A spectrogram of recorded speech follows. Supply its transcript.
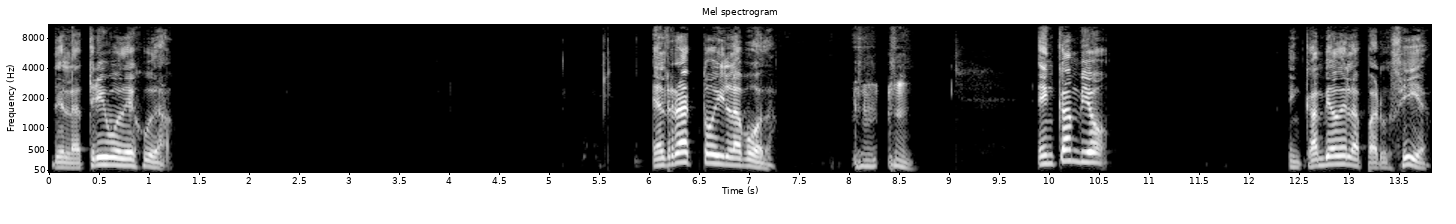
de la tribu de Judá. el rapto y la boda. en cambio, en cambio de la parucía,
